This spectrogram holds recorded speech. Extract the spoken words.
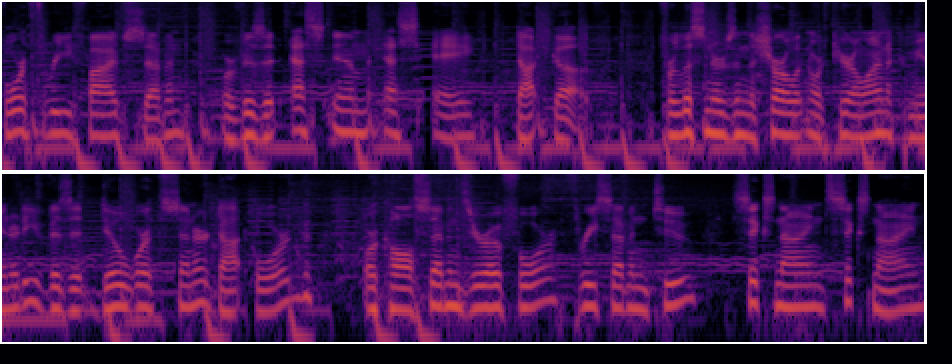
4357 or visit samhsa.gov. For listeners in the Charlotte, North Carolina community, visit dilworthcenter.org or call 704 372 6969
